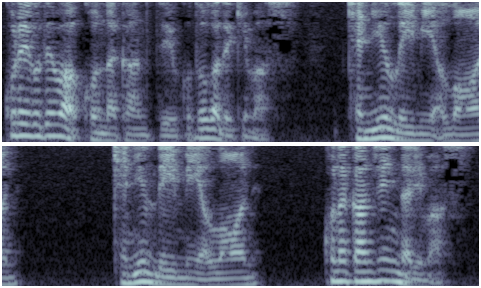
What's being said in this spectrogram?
これ英語ではこんな感じで言うことができます。Can you leave me alone?Can you leave me alone? こんな感じになります。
